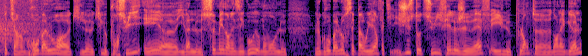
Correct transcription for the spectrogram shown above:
En fait, il y a un gros balourd qui le, poursuit et il va le semer dans les égouts. Et au moment où le, le gros balourd sait pas où il est, en fait, il est juste au-dessus. Il fait le GEF et il le plante euh, dans la gueule.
